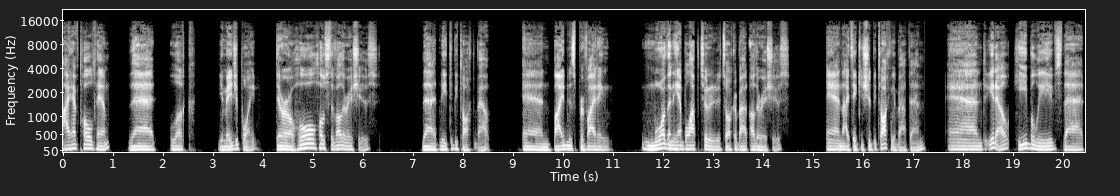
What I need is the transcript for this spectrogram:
I have told him that, look, you made your point. There are a whole host of other issues that need to be talked about. And Biden is providing more than ample opportunity to talk about other issues. And I think he should be talking about them. And, you know, he believes that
